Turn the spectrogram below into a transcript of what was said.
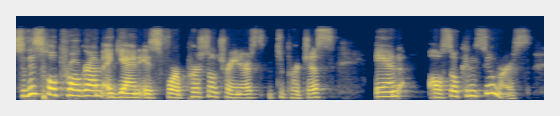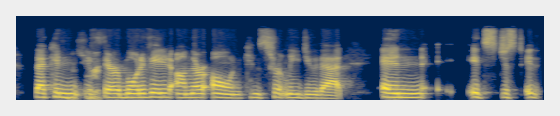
So this whole program again is for personal trainers to purchase and also consumers that can, if they're motivated on their own, can certainly do that. And it's just it,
